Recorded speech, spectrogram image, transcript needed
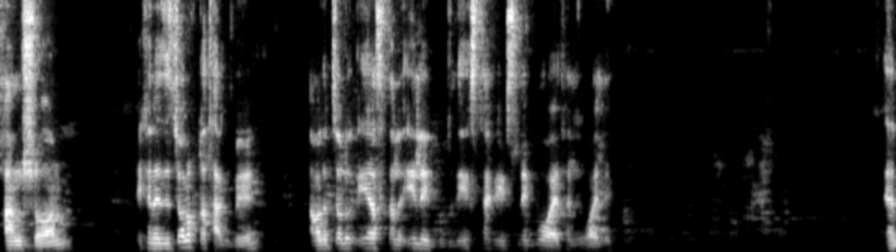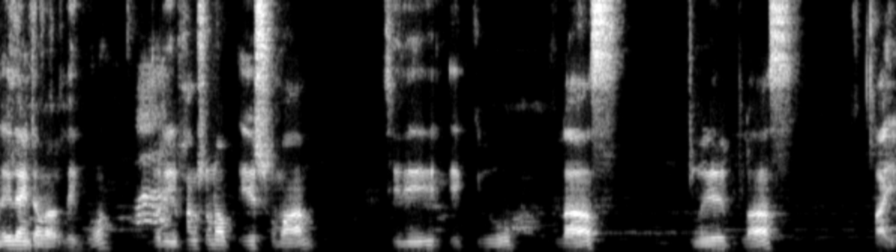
ফাংশন এখানে যে চলকটা থাকবে, আমাদের চলক এ আছে, তাহলে এ লিখব। যদি এক্স থাকে এক্স লিখব ওয়াই থাকলে ওয়াই লিখব। এই লাইনটা আমরা লিখব। ধরি ফাংশন অফ এ সমান three a cube plus two a plus five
